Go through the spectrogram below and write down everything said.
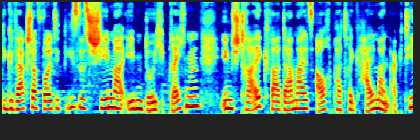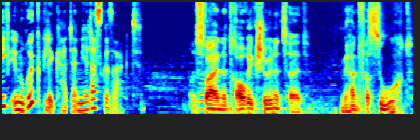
Die Gewerkschaft wollte dieses Schema eben durchbrechen. Im Streik war damals auch Patrick Hallmann aktiv. Im Rückblick hat er mir das gesagt. Es war eine traurig schöne Zeit. Wir haben versucht,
